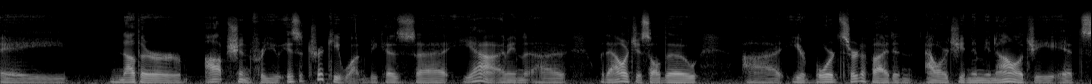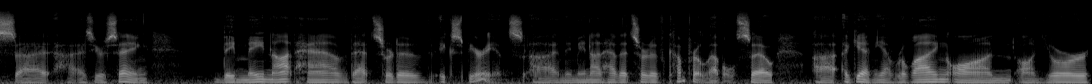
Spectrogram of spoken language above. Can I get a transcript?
a another option for you is a tricky one because uh, yeah i mean uh, with allergists although uh, you're board certified in allergy and immunology it's uh, as you're saying they may not have that sort of experience uh, and they may not have that sort of comfort level so uh, again yeah relying on on your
